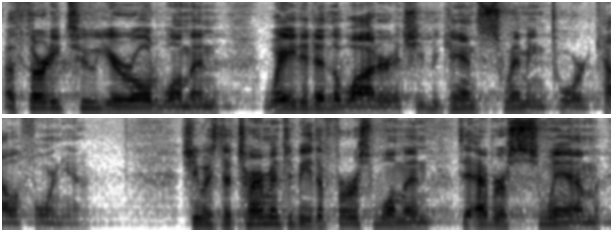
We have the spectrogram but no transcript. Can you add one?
a 32 year old woman waded in the water and she began swimming toward California. She was determined to be the first woman to ever swim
